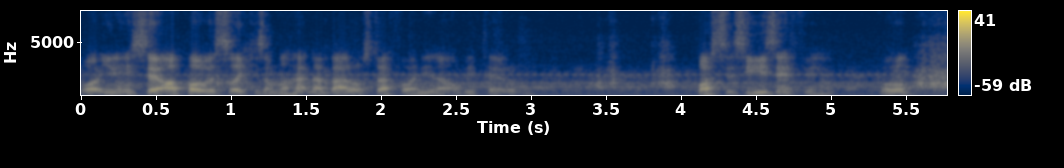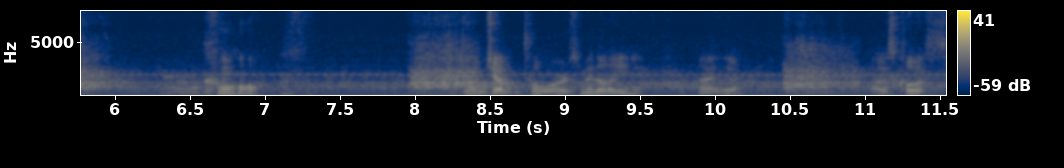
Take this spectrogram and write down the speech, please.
Well, you need to set up, obviously, because I'm not hitting a barrel stuff on you, that'll be terrible. Plus, it's easy if you... Oh, go. Go. Don't jump towards me, though, you. Aye, there. That was close.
